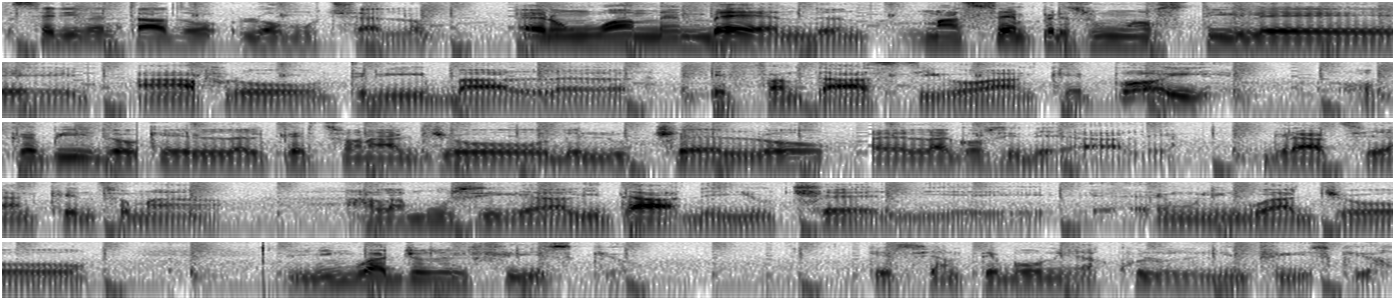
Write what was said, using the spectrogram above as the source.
sei diventato l'uomo uccello. Era un one man band, ma sempre su uno stile afro, tribal, è fantastico anche. Poi ho capito che il, il personaggio dell'uccello è la cosa ideale, grazie anche insomma, alla musicalità degli uccelli, è un linguaggio, il linguaggio del fischio che si antepone a quello dell'infischio.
